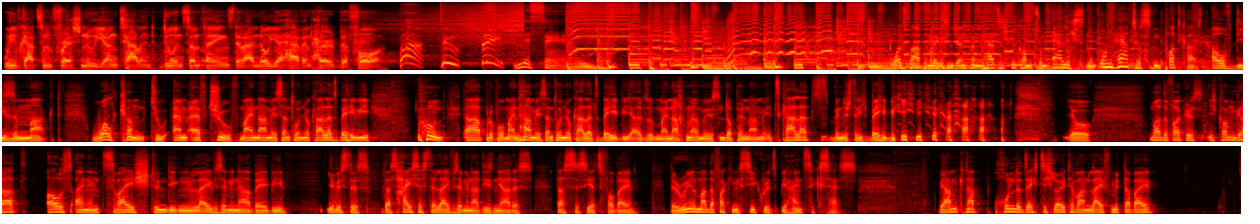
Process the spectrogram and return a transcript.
We've got some fresh new young talent doing some things that I know you haven't heard before. One, two, three. Listen. What's poppin', Ladies and Gentlemen? Herzlich willkommen zum ehrlichsten und härtesten Podcast auf diesem Markt. Welcome to MF Truth. Mein Name ist Antonio Carlos Baby. Und apropos, mein Name ist Antonio Kalatz Baby, also mein Nachname ist ein Doppelname. It's Kalatz Baby. Yo, Motherfuckers, ich komme gerade aus einem zweistündigen Live-Seminar, Baby. Ihr wisst es, das heißeste Live-Seminar diesen Jahres, das ist jetzt vorbei. The Real Motherfucking Secrets Behind Success. Wir haben knapp 160 Leute waren live mit dabei.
